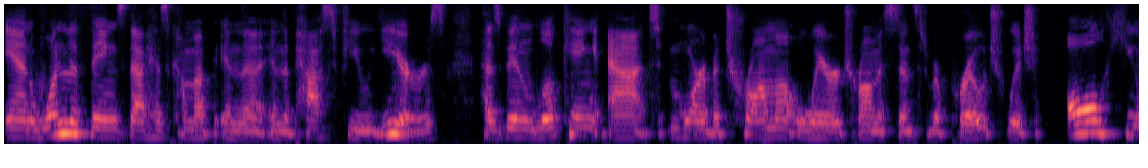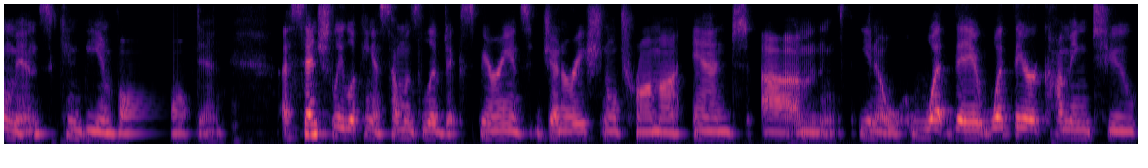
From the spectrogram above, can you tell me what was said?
And one of the things that has come up in the in the past few years has been looking at more of a trauma aware, trauma sensitive approach, which all humans can be involved in. Essentially, looking at someone's lived experience, generational trauma, and um, you know what they what they're coming to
